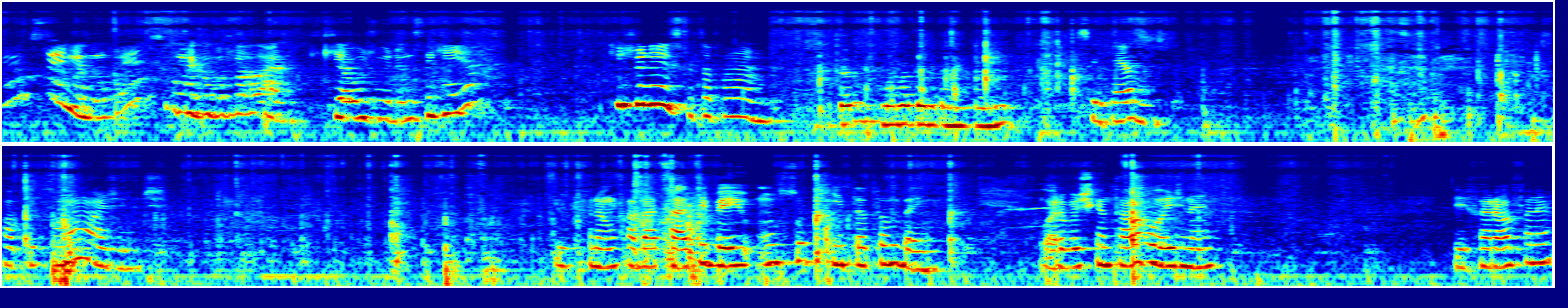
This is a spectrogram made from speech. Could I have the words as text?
Eu não sei, mas eu não conheço. Como é que eu vou falar? Que é o Júlio, eu não sei quem é. Que chinês que você tá falando? Quero uma bateria também pra mim. Você quer? Salpicão, ó, gente. E o frango com a batata e veio um suquita também. Agora eu vou esquentar o arroz, né? E farofa, né?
